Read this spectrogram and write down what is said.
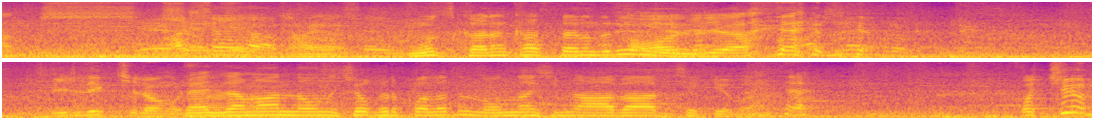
60. Aşağıya abi. Aynen. Muz karın kaslarını duruyor mu Ama yerine? Bildik kilomu. Ben zamanında onu çok hırpaladım da ondan şimdi abi abi çekiyor bana. Koçum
